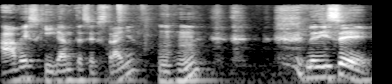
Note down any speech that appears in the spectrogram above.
aves gigantes extrañas. Le dice,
